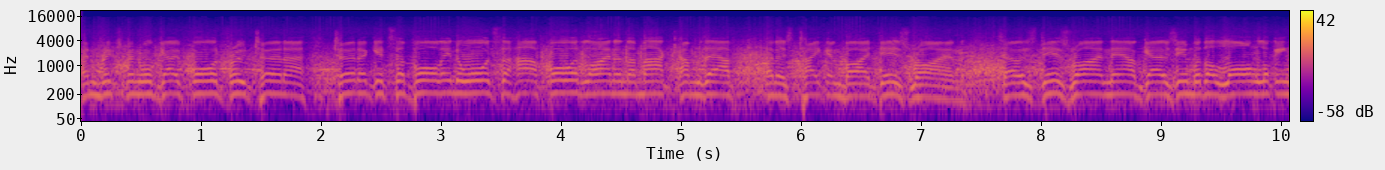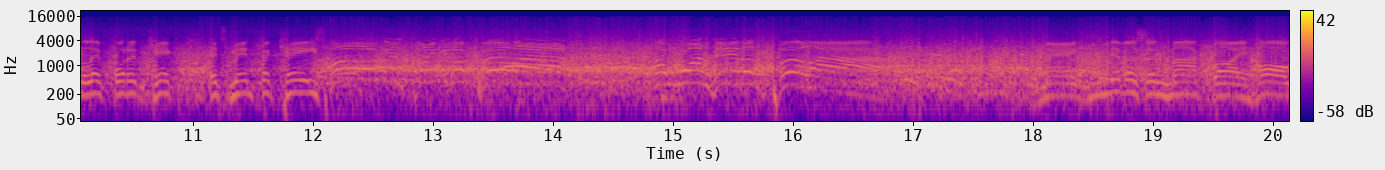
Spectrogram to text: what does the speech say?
And Richmond will go forward through Turner. Turner gets the ball in towards the half-forward line, and the mark comes out and is taken by Des Ryan. So as Des Ryan now goes in with a long-looking left-footed kick, it's meant for Keys. Oh, he's taken a curler! A one-handed curler! Magnificent mark by Hogg.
